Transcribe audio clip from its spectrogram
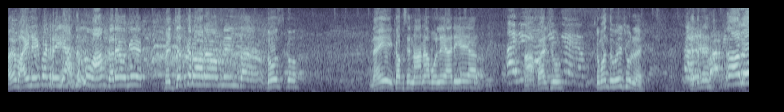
अबे भाई नहीं पट रही यार तुम लोग वहाँ खड़े हो गए बेइज्जत करवा रहे हो अपने दोस्त को। नहीं कब से नाना बोले यार ये यार। हाँ पर छू सुमन तू ही छू ले? इतने अरे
